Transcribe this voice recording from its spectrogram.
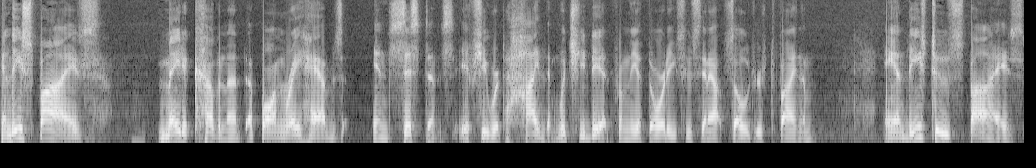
And these spies made a covenant upon Rahab's insistence if she were to hide them, which she did from the authorities who sent out soldiers to find them. And these two spies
